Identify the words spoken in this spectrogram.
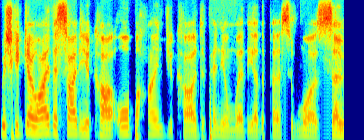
which could go either side of your car or behind your car, depending on where the other person was. So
